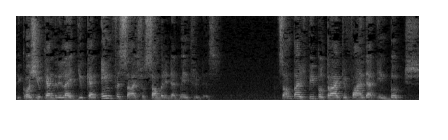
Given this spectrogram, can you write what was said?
Because you can relate, you can emphasize for somebody that went through this. Sometimes people try to find that in books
